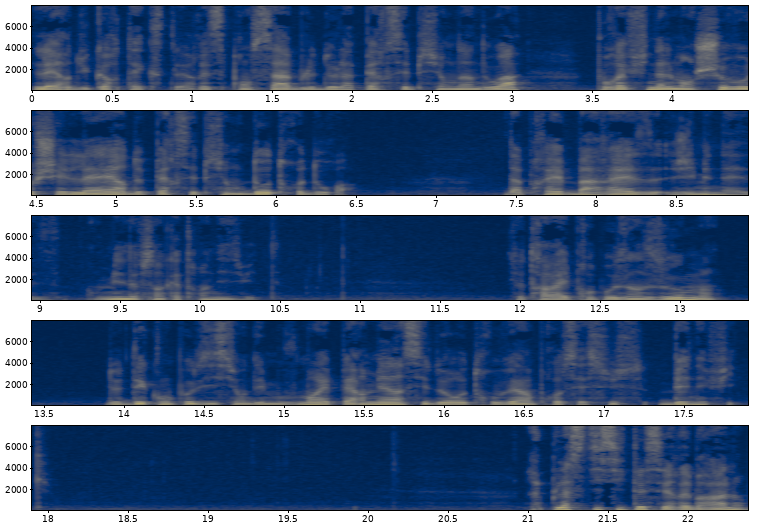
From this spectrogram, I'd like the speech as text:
L'air du cortex responsable de la perception d'un doigt pourrait finalement chevaucher l'air de perception d'autres doigts, d'après Barrez Jiménez en 1998. Ce travail propose un zoom de décomposition des mouvements et permet ainsi de retrouver un processus bénéfique. La plasticité cérébrale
